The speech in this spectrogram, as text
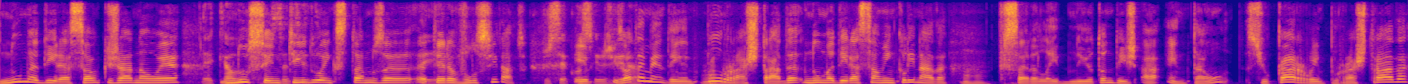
numa direção que já não é Aquela, no sentido em que estamos a, a ter a velocidade. Por isso é que e, Exatamente, empurra uhum. a estrada numa direção inclinada. Uhum. Terceira lei de Newton diz: ah, então, se o carro empurra a estrada,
